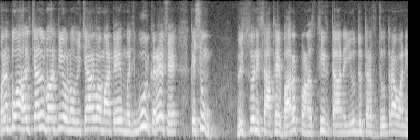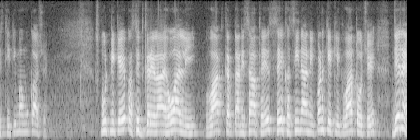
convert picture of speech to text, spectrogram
પરંતુ આ હલચલ ભારતીયોનો વિચારવા માટે મજબૂર કરે છે કે શું વિશ્વની સાથે ભારત પણ અસ્થિરતા અને યુદ્ધ તરફ જોતરાવાની સ્થિતિમાં મુકાશે. સ્પુટનિકે પ્રસિદ્ધ કરેલા અહેવાલની વાત કરતાની સાથે શેખ હસીનાની પણ કેટલીક વાતો છે, જેને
